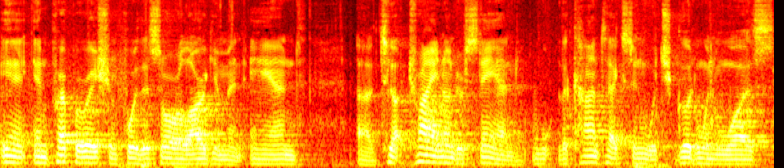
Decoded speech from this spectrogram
in, in preparation for this oral argument and uh, to try and understand w- the context in which Goodwin was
